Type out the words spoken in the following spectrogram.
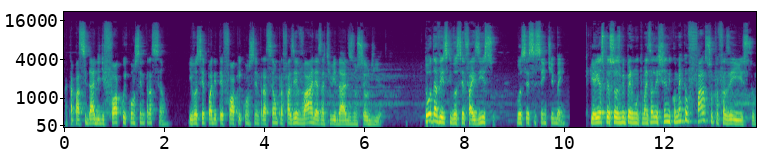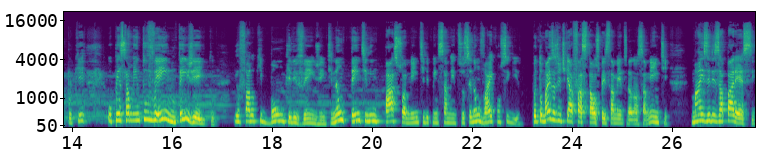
a capacidade de foco e concentração. E você pode ter foco e concentração para fazer várias atividades no seu dia. Toda vez que você faz isso, você se sente bem. E aí as pessoas me perguntam, mas Alexandre, como é que eu faço para fazer isso? Porque o pensamento vem, não tem jeito. Eu falo que bom que ele vem, gente. Não tente limpar sua mente de pensamentos, você não vai conseguir. Quanto mais a gente quer afastar os pensamentos da nossa mente, mais eles aparecem.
